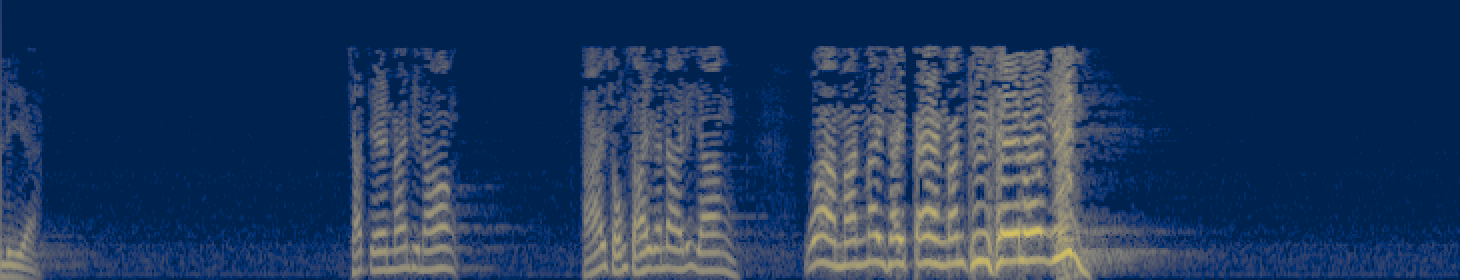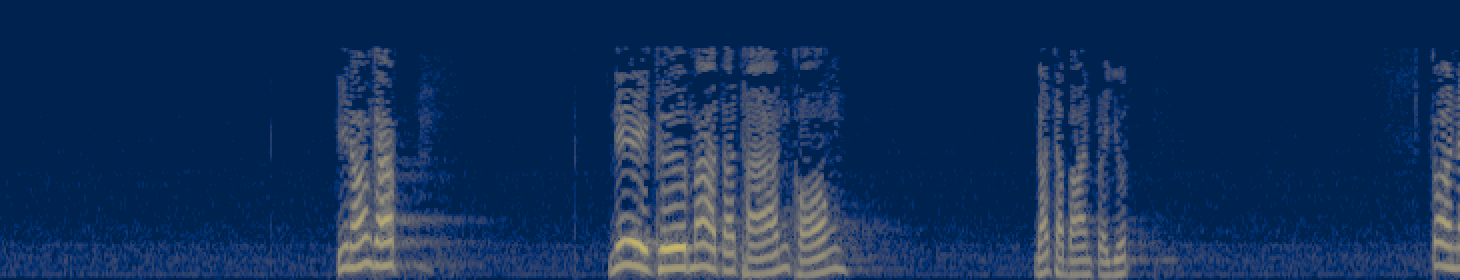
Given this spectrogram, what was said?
เลีย ชัดเจนไหมพี่น้อง หายสงสัยกันได้หรือยัง ว่ามันไม่ใช่แป้งมันคือเฮโรอีนพี่น้องครับ นี่คือมาตรฐานของรัฐบาลประยุทธ์ ก็ใน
